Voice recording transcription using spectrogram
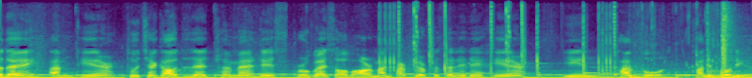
Today, I'm here to check out the tremendous progress of our manufacturing facility here in Hanford, California.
